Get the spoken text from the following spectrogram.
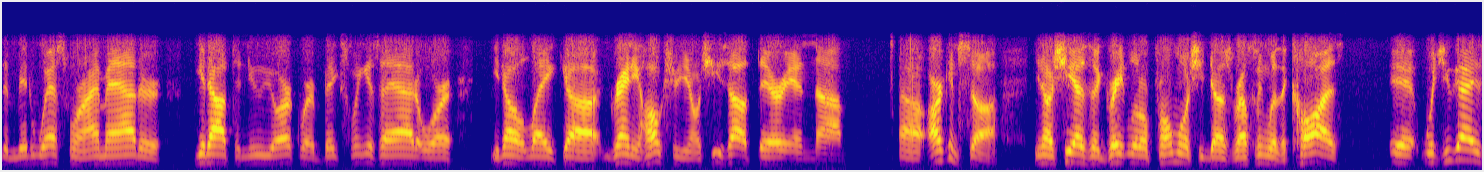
the Midwest where I'm at, or get out to New York where Big Swing is at, or you know, like uh, Granny Hulkster, you know, she's out there in uh, uh, Arkansas. You know, she has a great little promo she does, wrestling with a cause. Uh, would you guys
